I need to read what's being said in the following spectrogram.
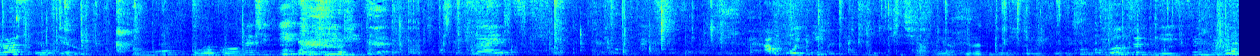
для вас оперу. Ого. Значит, здесь лица. Заяц. Охотник. Концерт вместе.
